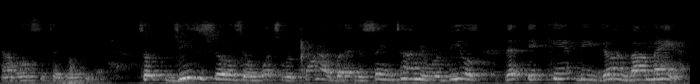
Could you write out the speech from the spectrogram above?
And I want us to take a look at that. So Jesus shows him what's required, but at the same time, he reveals that it can't be done by man.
